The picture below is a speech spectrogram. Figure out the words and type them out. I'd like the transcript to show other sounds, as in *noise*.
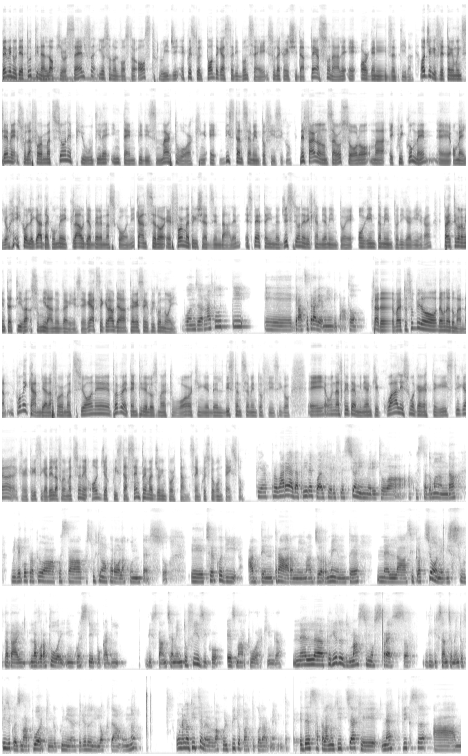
Benvenuti a tutti in Unlock Yourself, io sono il vostro host Luigi e questo è il podcast di Bonsei sulla crescita personale e organizzativa. Oggi rifletteremo insieme sulla formazione più utile in tempi di smart working e distanziamento fisico. Nel farlo non sarò solo, ma è qui con me, eh, o meglio, *laughs* è collegata con me Claudia Bernasconi, counselor e formatrice aziendale, esperta in gestione del cambiamento e orientamento di carriera, particolarmente attiva su Milano e Varese. Grazie Claudia per essere qui con noi. Buongiorno a tutti e grazie per avermi invitato. Claudia, parto subito da una domanda. Come cambia la formazione proprio ai tempi dello smart working e del distanziamento fisico? E in altri termini, anche quale sua caratteristica, caratteristica della formazione oggi acquista sempre maggiore importanza in questo contesto? Per provare ad aprire qualche riflessione in merito a, a questa domanda, mi leggo proprio a questa, quest'ultima parola, contesto e cerco di addentrarmi maggiormente nella situazione vissuta dai lavoratori in quest'epoca di distanziamento fisico e smart working. Nel periodo di massimo stress di distanziamento fisico e smart working, quindi nel periodo di lockdown, una notizia mi aveva colpito particolarmente ed è stata la notizia che Netflix ha, ha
